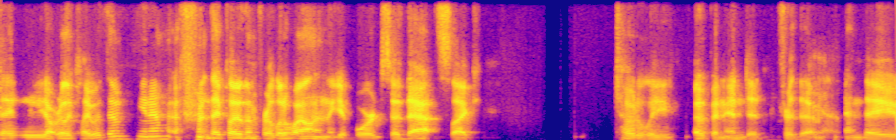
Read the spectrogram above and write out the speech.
they don't really play with them you know they play with them for a little while and they get bored so that's like totally open-ended for them yeah. and they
